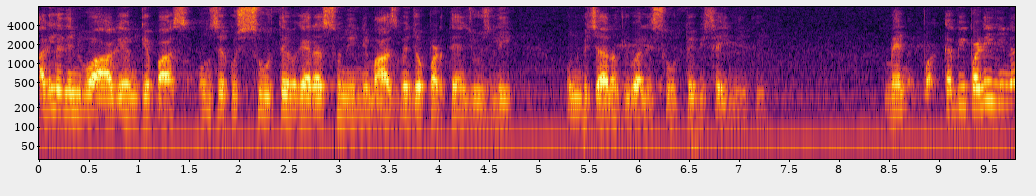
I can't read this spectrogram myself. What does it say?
अगले दिन वो आ गए उनके पास, उनसे कुछ सूरतें वगैरह सुनी, नमाज़ में जो पढ़ते हैं यूजली उन बेचारों की वाली सूरतें भी सही नहीं थी। मैंने कभी पढ़ी नहीं ना?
